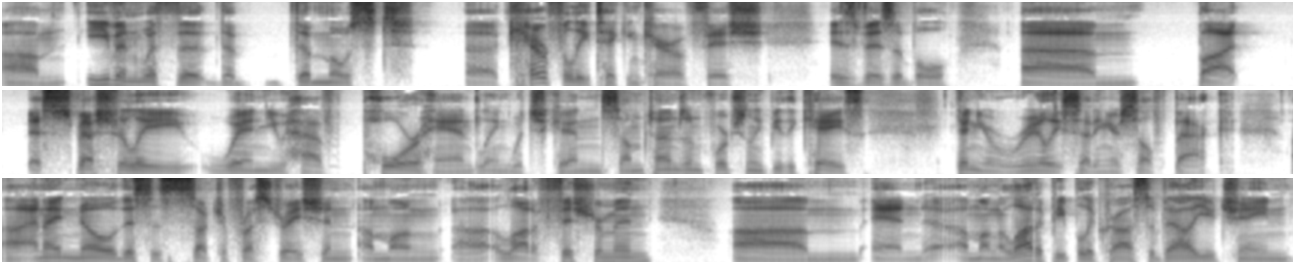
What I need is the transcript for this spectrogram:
um, even with the the the most uh, carefully taken care of fish, is visible. Um, but especially when you have poor handling, which can sometimes unfortunately be the case, then you're really setting yourself back. Uh, and I know this is such a frustration among uh, a lot of fishermen um, and among a lot of people across the value chain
